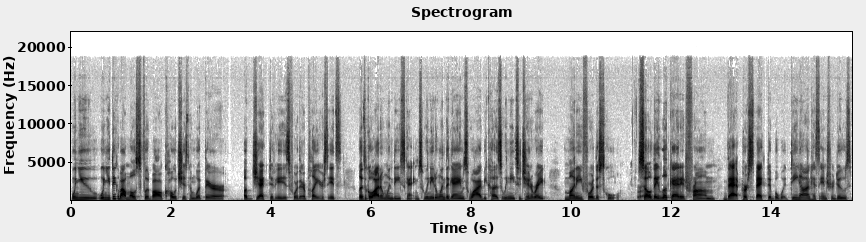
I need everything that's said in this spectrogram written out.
when you when you think about most football coaches and what their objective is for their players, it's let's go out and win these games. We need to win the games. Why? Because we need to generate money for the school. Right. So they look at it from that perspective. But what Deion has introduced,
